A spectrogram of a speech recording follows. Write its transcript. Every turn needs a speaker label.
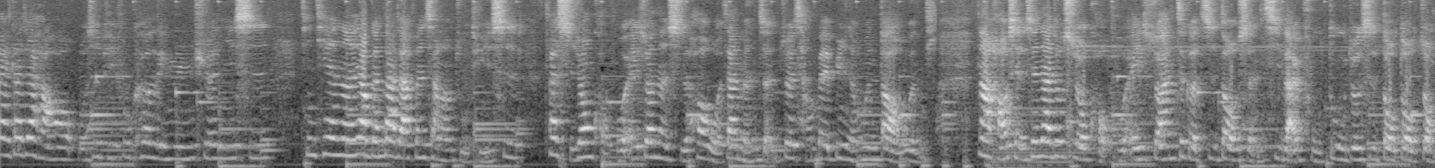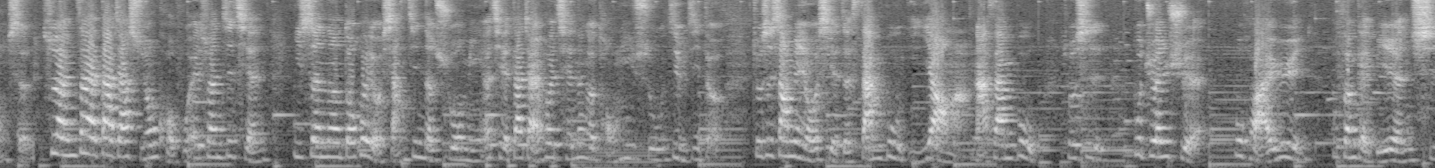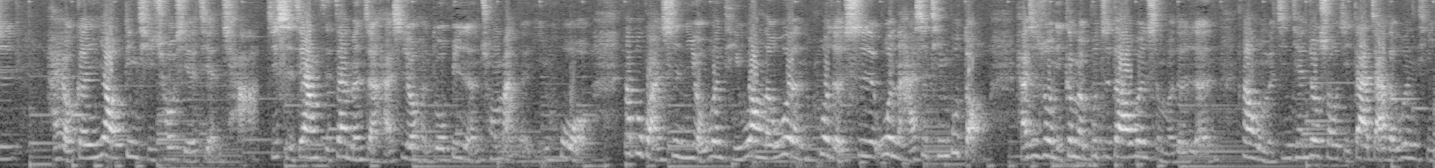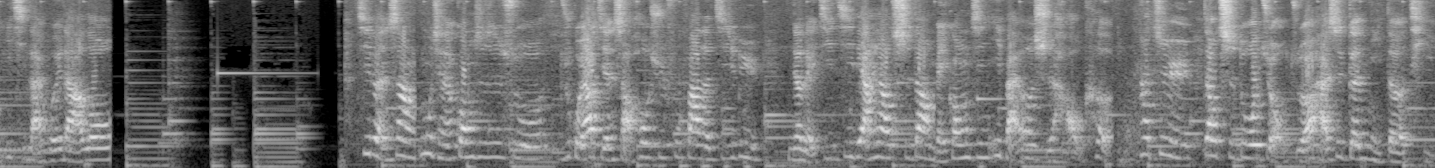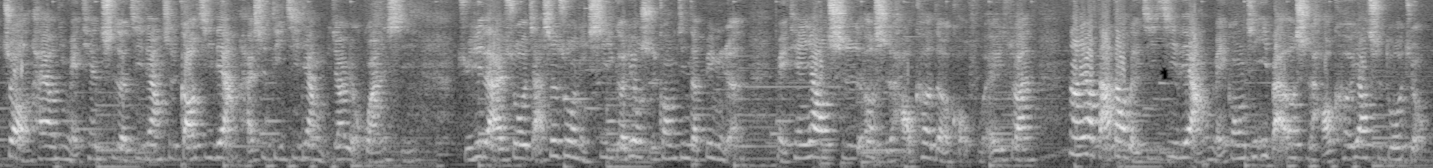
Speaker 1: 嗨，大家好，我是皮肤科林云轩医师。今天呢，要跟大家分享的主题是在使用口服 A 酸的时候，我在门诊最常被病人问到的问题。那好险，现在就是有口服 A 酸这个治痘神器来普度，就是痘痘众生。虽然在大家使用口服 A 酸之前，医生呢都会有详尽的说明，而且大家也会签那个同意书，记不记得？就是上面有写着三不一要嘛，哪三不？就是不捐血、不怀孕、不分给别人吃。还有跟药定期抽血检查，即使这样子，在门诊还是有很多病人充满了疑惑。那不管是你有问题忘了问，或者是问了还是听不懂，还是说你根本不知道问什么的人，那我们今天就收集大家的问题，一起来回答喽。基本上，目前的共识是说，如果要减少后续复发的几率，你的累积剂量要吃到每公斤一百二十毫克。那至于要吃多久，主要还是跟你的体重，还有你每天吃的剂量是高剂量还是低剂量比较有关系。举例来说，假设说你是一个六十公斤的病人，每天要吃二十毫克的口服 A 酸，那要达到累积剂量每公斤一百二十毫克，要吃多久？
